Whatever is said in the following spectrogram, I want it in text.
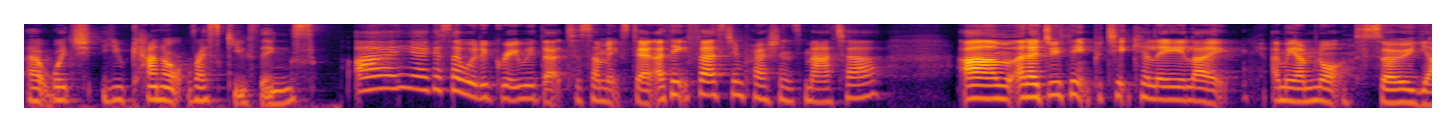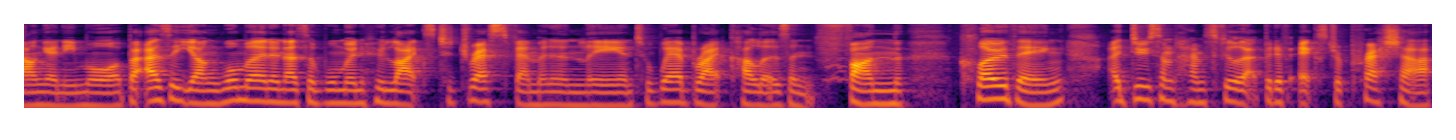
at which you cannot rescue things. I, I guess I would agree with that to some extent. I think first impressions matter. Um, and I do think, particularly, like, I mean, I'm not so young anymore, but as a young woman and as a woman who likes to dress femininely and to wear bright colors and fun clothing, I do sometimes feel that bit of extra pressure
